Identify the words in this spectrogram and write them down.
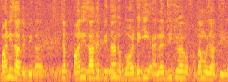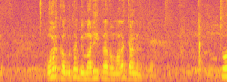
पानी ज़्यादा पीता है। जब पानी ज़्यादा पीता है तो बॉडी की एनर्जी जो है वो ख़त्म हो जाती है और कबूतर बीमारी की तरफ़ हमारा जाने लगता है। तो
